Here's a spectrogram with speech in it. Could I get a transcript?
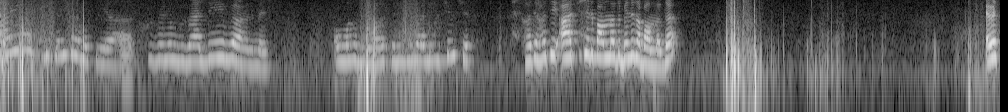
Hayır bir saymasın ya. Kız benim güzelliği vermiş. Allah'ım ya senin güzelliğin kim ki? Hadi hadi Elçi seni banladı beni de banladı. Evet.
